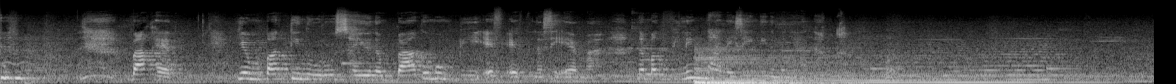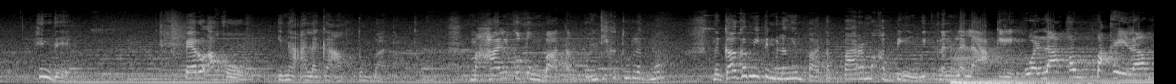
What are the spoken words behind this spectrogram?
Bakit? Yung bang tinuro sa'yo ng bago mong BFF na si Emma na magpiling nanay sa hindi naman niya anak? Hindi. Pero ako, inaalagaan ko tong batang to. Mahal ko tong batang to. Hindi katulad mo. Nagagamitin mo lang yung bata para makabingwit ng lalaki. Wala kang pakialam.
